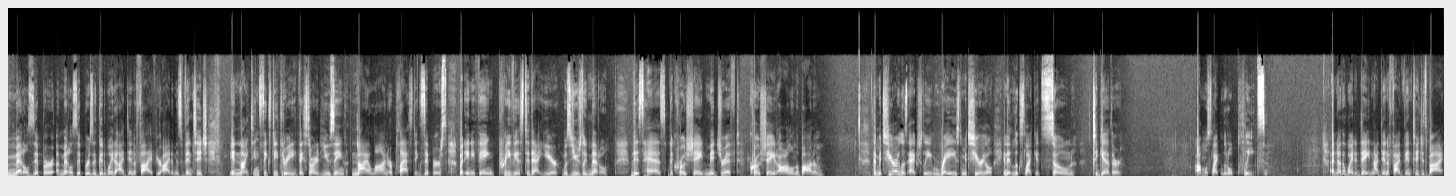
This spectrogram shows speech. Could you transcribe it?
metal zipper. A metal zipper is a good way to identify if your item is vintage. In 1963, they started using nylon or plastic zippers, but anything previous to that year was usually metal. This has the crocheted midriff, crocheted all on the bottom, the material is actually raised material and it looks like it's sewn together, almost like little pleats. Another way to date and identify vintage is by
